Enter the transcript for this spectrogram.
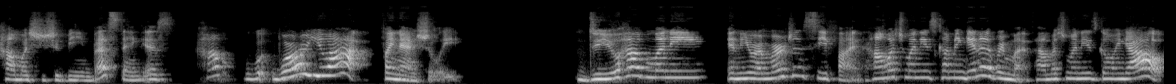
how much you should be investing is how, wh- where are you at financially? Do you have money in your emergency fund? How much money is coming in every month? How much money is going out?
